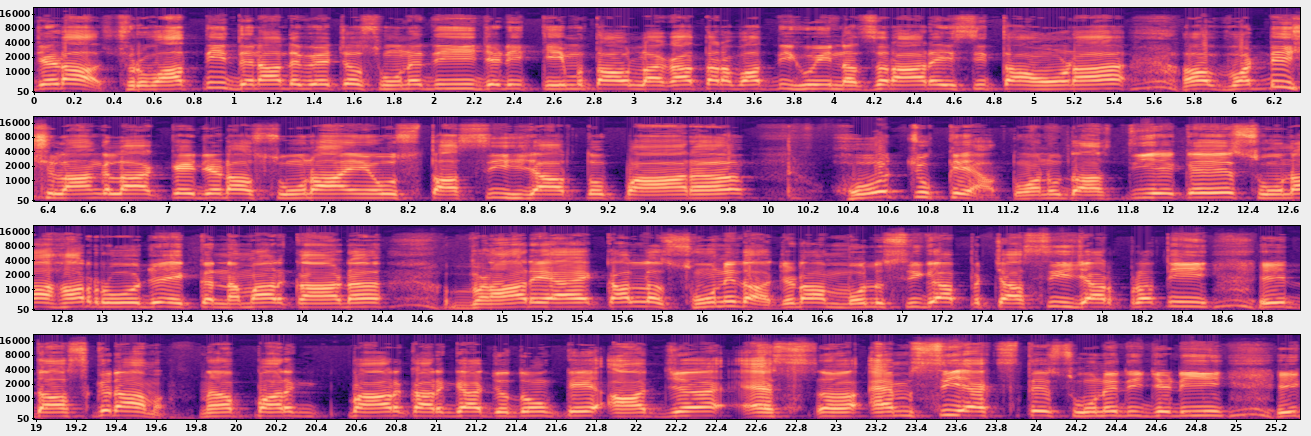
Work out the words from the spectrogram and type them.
ਜਿਹੜਾ ਸ਼ੁਰੂਆਤੀ ਦਿਨਾਂ ਦੇ ਵਿੱਚ ਸੋਨੇ ਦੀ ਜਿਹੜੀ ਕੀਮਤ ਆ, ਉਹ ਲਗਾਤਾਰ ਵਧਦੀ ਹੋਈ ਨਜ਼ਰ ਆ ਰਹੀ ਸੀ। ਤਾਂ ਹੁਣ ਵੱਡੀ ਛਲਾਂਗ ਲਾ ਕੇ ਜਿਹੜਾ ਸੋਨਾ ਹੈ, ਉਹ 87000 ਤੋਂ ਪਾਰ ਹੋ ਚੁੱਕਿਆ। ਤੁਹਾਨੂੰ ਦੱਸ ਦਈਏ ਕਿ ਸੋਨਾ ਹਰ ਰੋਜ਼ ਇੱਕ ਨਵਾਂ ਰਿਕਾਰਡ ਬਣਾ ਰਿਹਾ ਹੈ। ਕੱਲ ਸੋਨੇ ਦਾ ਜਿਹੜਾ ਮੁੱਲ ਸੀਗਾ 85000 ਪ੍ਰਤੀ, ਇਹ 10 ਗ੍ਰਾਮ ਪਰ, ਪਾਰ ਕਰ ਗਿਆ। ਜਦੋਂ ਕਿ ਅੱਜ ਐਸ ਐਮਸੀਐਕਸ ਤੇ ਸੋਨੇ ਦੀ ਜਿਹੜੀ ਇਹ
